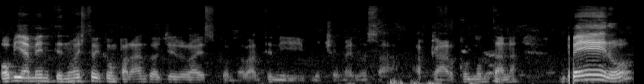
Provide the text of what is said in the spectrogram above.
obviamente no estoy comparando a Jerry Rice con Davante ni mucho menos a, a Carr con Montana, Pero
